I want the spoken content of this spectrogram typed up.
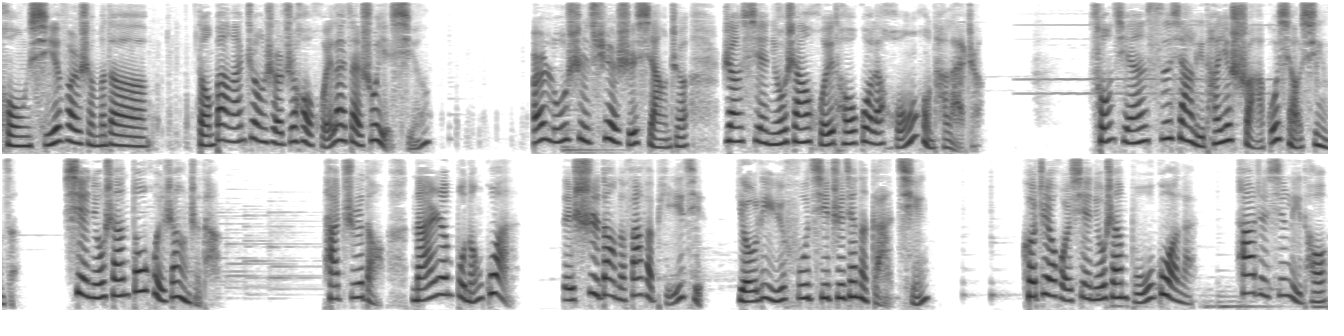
哄媳妇儿什么的，等办完正事之后回来再说也行。而卢氏确实想着让谢牛山回头过来哄哄他来着。从前私下里他也耍过小性子，谢牛山都会让着他。他知道男人不能惯，得适当的发发脾气。有利于夫妻之间的感情，可这会儿谢牛山不过来，他这心里头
